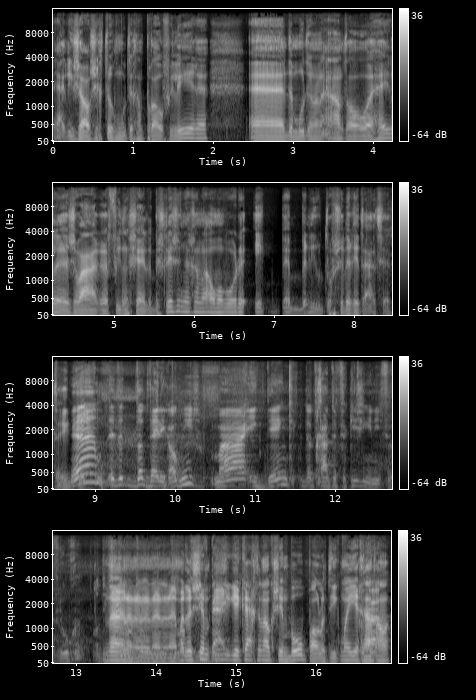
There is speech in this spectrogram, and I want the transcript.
Ja, die zal zich toch moeten gaan profileren. Er moeten een aantal hele zware financiële beslissingen genomen worden. Ik ben benieuwd of ze de rit uitzetten. Ik, Ja, dat, weet ik ook niet. Maar ik denk, dat gaat de verkiezingen niet vervroegen. Want die Nee, nee, nee, nee, nee, Maar je krijgt dan ook symboolpolitiek, maar je gaat, dan,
